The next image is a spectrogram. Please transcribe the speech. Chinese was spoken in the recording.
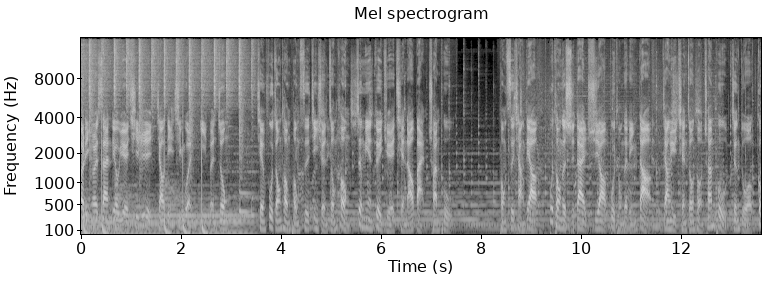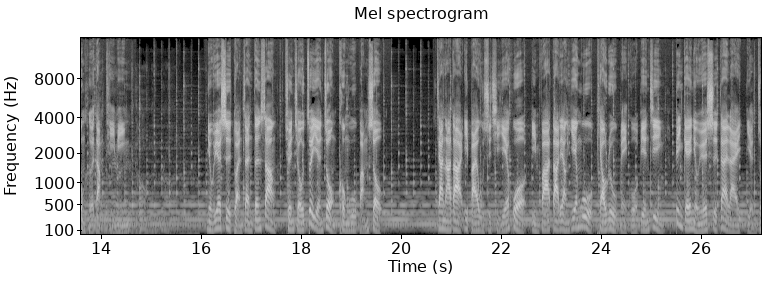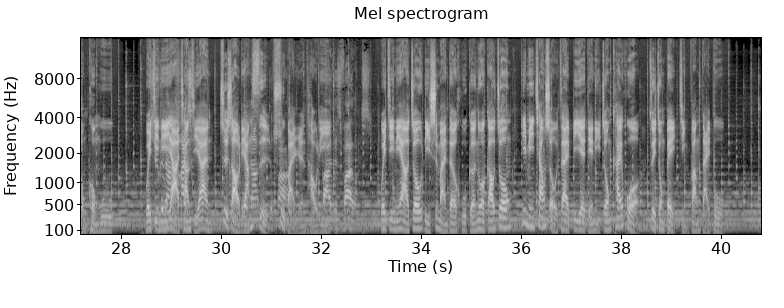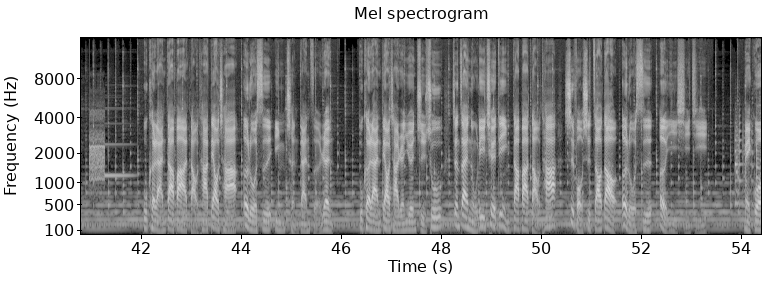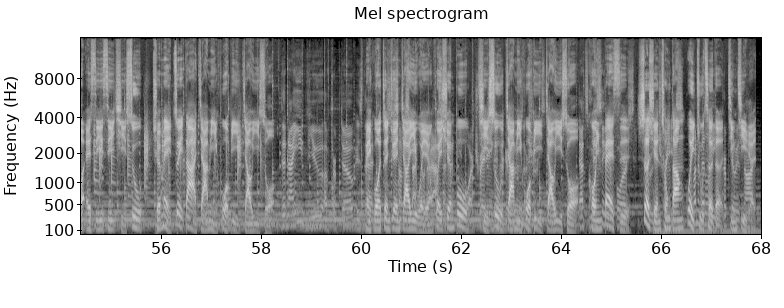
二零二三六月七日，焦点新闻一分钟。前副总统彭斯竞选总统，正面对决前老板川普。彭斯强调，不同的时代需要不同的领导，将与前总统川普争夺共和党提名。纽约市短暂登上全球最严重空污榜首。加拿大一百五十起野火引发大量烟雾飘入美国边境，并给纽约市带来严重空污。维吉尼亚枪击案至少两死数百人逃离。维吉尼亚州里士满的胡格诺高中一名枪手在毕业典礼中开火，最终被警方逮捕。乌克兰大坝倒塌调查，俄罗斯应承担责任。乌克兰调查人员指出，正在努力确定大坝倒塌是否是遭到俄罗斯恶意袭击。美国 SEC 起诉全美最大加密货币交易所。美国证券交易委员会宣布起诉加密货币交易所 Coinbase，涉嫌充当未注册的经纪人。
